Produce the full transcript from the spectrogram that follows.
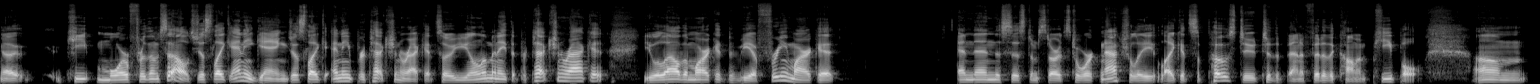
uh, keep more for themselves, just like any gang, just like any protection racket. So you eliminate the protection racket, you allow the market to be a free market, and then the system starts to work naturally like it's supposed to to the benefit of the common people um,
